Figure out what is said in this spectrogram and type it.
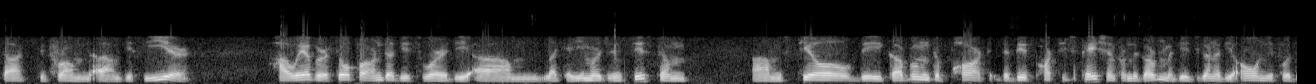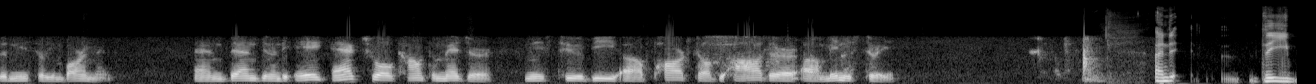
started from um, this year. However, so far under this were the um, like an emergency system, um, still the government part, the, participation from the government is going to be only for the Ministry of Environment, and then you know the a- actual countermeasure needs to be uh, part of the other uh, ministry. And the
